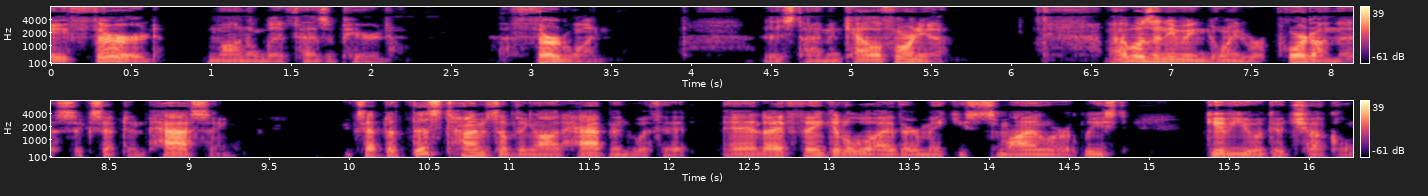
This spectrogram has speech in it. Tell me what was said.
a third monolith has appeared. A third one. This time in California. I wasn't even going to report on this except in passing. Except that this time something odd happened with it, and I think it'll either make you smile or at least give you a good chuckle.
